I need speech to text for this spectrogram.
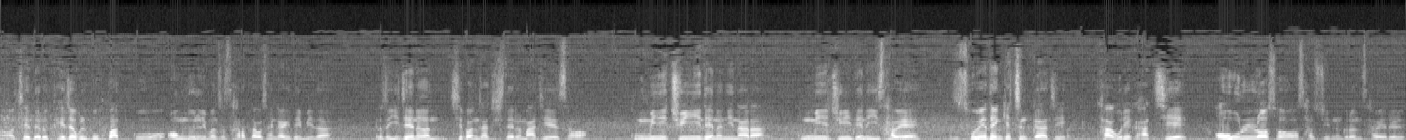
어, 제대로 대접을 못 받고 억눌리면서 살았다고 생각이 됩니다. 그래서 이제는 지방자치 시대를 맞이해서 국민이 주인이 되는 이 나라, 국민이 주인이 되는 이 사회, 소외된 계층까지 다 우리 같이 어울러서 살 수 있는 그런 사회를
